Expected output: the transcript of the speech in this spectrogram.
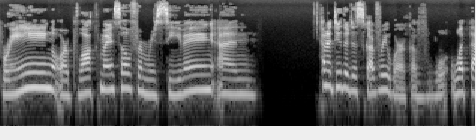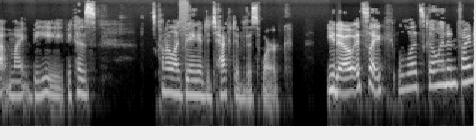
bring or block myself from receiving and kind of do the discovery work of w- what that might be? Because it's kind of like being a detective, this work. You know, it's like, let's go in and find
